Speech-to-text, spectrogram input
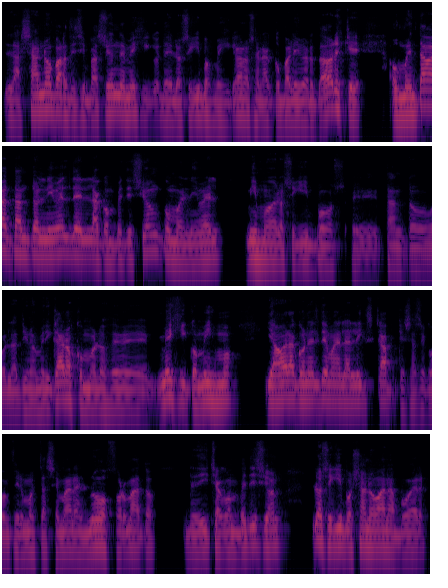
la ya no participación de, México, de los equipos mexicanos en la Copa Libertadores, que aumentaba tanto el nivel de la competición como el nivel mismo de los equipos, eh, tanto latinoamericanos como los de México mismo. Y ahora con el tema de la Leagues Cup, que ya se confirmó esta semana el nuevo formato de dicha competición, los equipos ya no van a poder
